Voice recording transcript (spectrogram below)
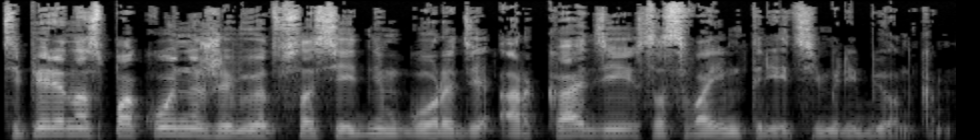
Теперь она спокойно живет в соседнем городе Аркадии со своим третьим ребенком.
